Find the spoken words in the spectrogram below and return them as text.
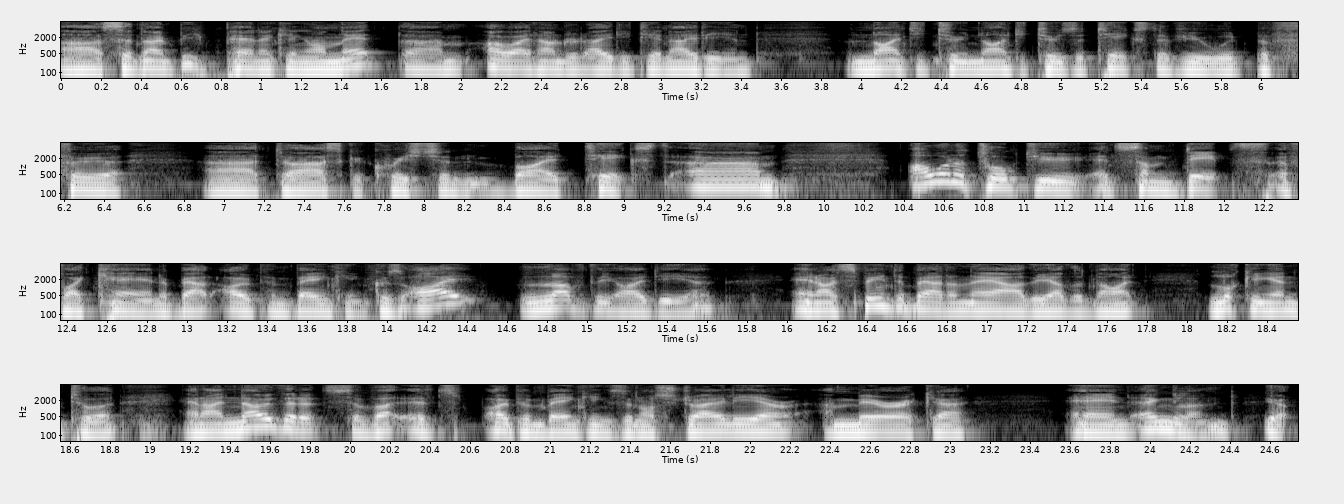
Uh, so don't be panicking on that. Um, 0800 80 1080 and 9292 is a text if you would prefer uh, to ask a question by text. Um, I want to talk to you at some depth, if I can, about open banking because I love the idea, and I spent about an hour the other night looking into it, and I know that it's it's open bankings in Australia, America, and England. Yep.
